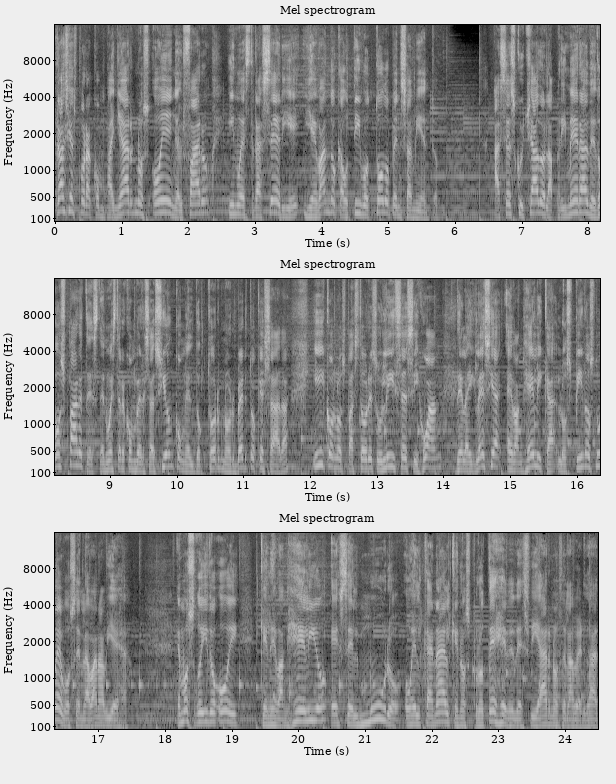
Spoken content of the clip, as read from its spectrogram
Gracias por acompañarnos hoy en el Faro y nuestra serie Llevando cautivo todo pensamiento. Has escuchado la primera de dos partes de nuestra conversación con el doctor Norberto Quesada y con los pastores Ulises y Juan de la Iglesia Evangélica Los Pinos Nuevos en La Habana Vieja. Hemos oído hoy que el Evangelio es el muro o el canal que nos protege de desviarnos de la verdad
